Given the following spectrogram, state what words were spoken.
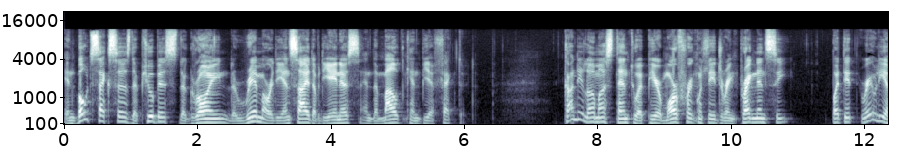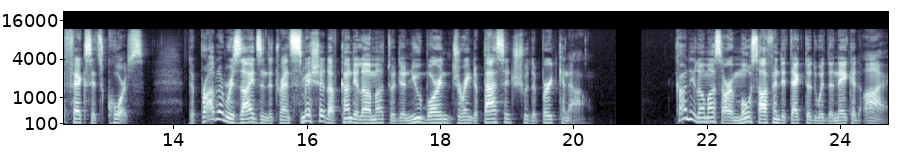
In both sexes, the pubis, the groin, the rim or the inside of the anus, and the mouth can be affected. Condylomas tend to appear more frequently during pregnancy, but it rarely affects its course. The problem resides in the transmission of condyloma to the newborn during the passage through the birth canal. Condylomas are most often detected with the naked eye.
